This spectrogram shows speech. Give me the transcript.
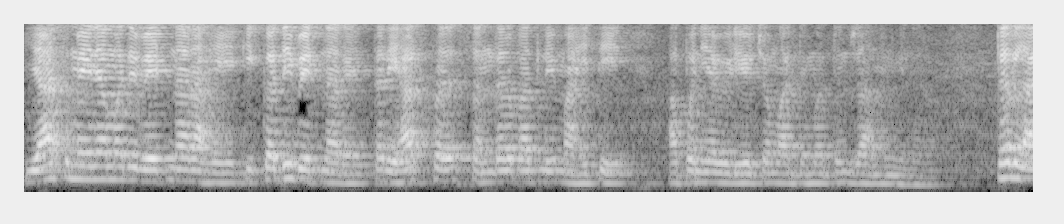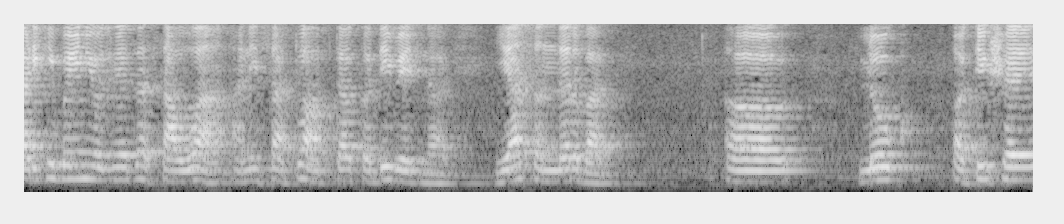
याच महिन्यामध्ये भेटणार आहे की कधी भेटणार आहे? तर ह्याच संदर्भातली माहिती आपण या व्हिडिओच्या माध्यमातून जाणून घेणार आहोत. तर लाडकी बहीण योजनेचा सहावा आणि सातवा हप्ता कधी भेटणार? या संदर्भात लोक अतिशय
